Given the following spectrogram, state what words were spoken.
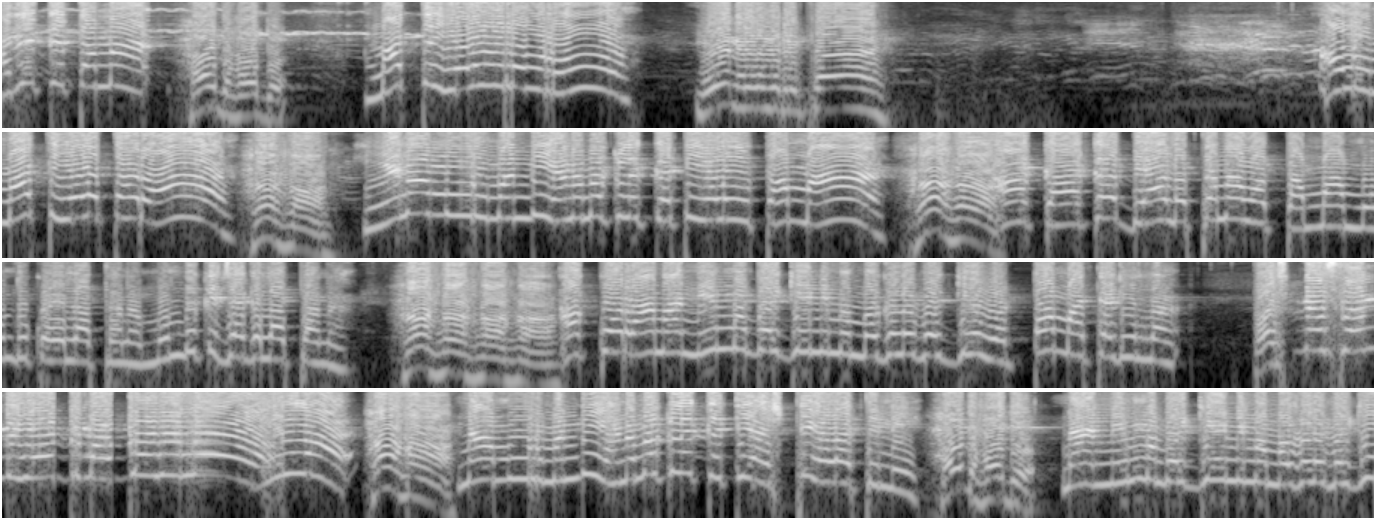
ಅದಕ್ಕೆ ತಮ್ಮ ಹೌದು ಹೌದು. ಮತ್ತೆ ಹೇಳಿದ್ರವ್ರು ಏನ್ ಹೇಳಿದ್ರಿಪ್ಪ? ಅವ್ರು ಮತ್ತೆ ಹೇಳ್ತಾರ? ಹಾ ಹಾ. ಏನೋ ಮೂರು ಮಂದಿ ಹೆಣ್ಮಕ್ಳ ಕಟ್ಟಿ ಹೇಳೋದು ತಮ್ಮ? ಹಾ ಹಾ. ಆ ಕಾಕ ಬ್ಯಾಡತನ ಅವ ತಮ್ಮ ಮುಂದಕ್ಕೆ ಒಯ್ಲತ್ತಾನ ಮುಂದಕ್ಕೆ ಜಗಲತ್ತಾನ. ಹಾ ಹಾ ಹಾ ಹಾ. ಅಕ್ಕೋರ ರಾಮ ನಿಮ್ಮ ಬಗ್ಗೆ ನಿಮ್ಮ ಮಗಳ ಬಗ್ಗೆ ಒಟ್ಟ ಮಾತಾಡಿಲ್ಲ. ಪ್ರಶ್ನೆ ಸಂದಿಗೆ ಅಂತ ಮಾತಾಡಿಲ್ಲ. ಇಲ್ಲ. ಹಾ ಹಾ. ನಾ ಮೂರು ಹೌದು ಹೌದು. ನಾ ನಿಮ್ಮ ಬಗ್ಗೆ ನಿಮ್ಮ ಮಗಳ ಬಗ್ಗೆ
